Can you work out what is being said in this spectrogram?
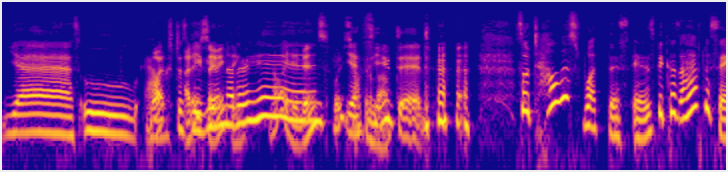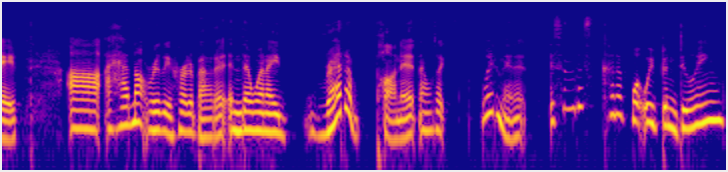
Yes. Ooh, Alex just I gave you say another anything. hint. No, I didn't. What are you yes, talking you did. so tell us what this is because I have to say, uh, I had not really heard about it, and then when I read upon it, I was like, wait a minute. Isn't this kind of what we've been doing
